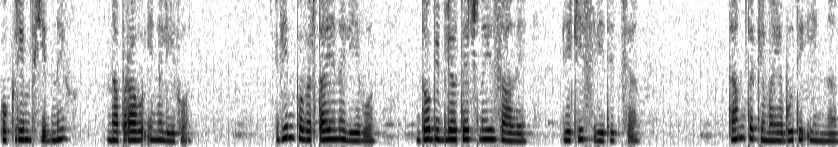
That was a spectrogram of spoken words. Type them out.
окрім вхідних, направо і наліво. Він повертає наліво, до бібліотечної зали, в якій світиться. Там таки має бути Інна,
